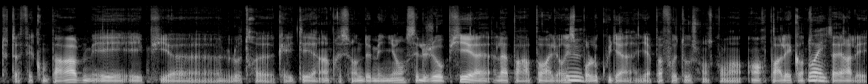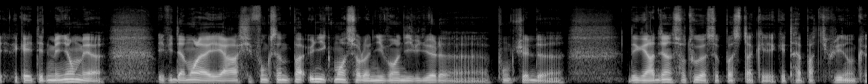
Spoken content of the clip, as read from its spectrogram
tout à fait comparables. Mais, et puis euh, l'autre qualité impressionnante de Maignan, c'est le jeu au pied. Là, par rapport à Lloris, mm. pour le coup, il n'y a, a, pas photo. Je pense qu'on va en reparler quand on verra les, les, qualités de Maignan. Mais euh, évidemment, la hiérarchie fonctionne pas uniquement sur le niveau individuel ponctuel de des gardiens, surtout à ce poste-là qui, qui, est très particulier. Donc,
